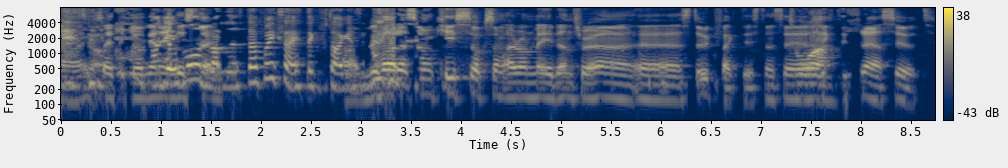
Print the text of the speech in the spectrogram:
Ja, ja, det är hårdvaluta på Excitec för tagen. Ja, vi har den som Kiss och som Iron Maiden tror jag. Eh, stuk faktiskt. Den ser två, riktigt fräsig ut.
